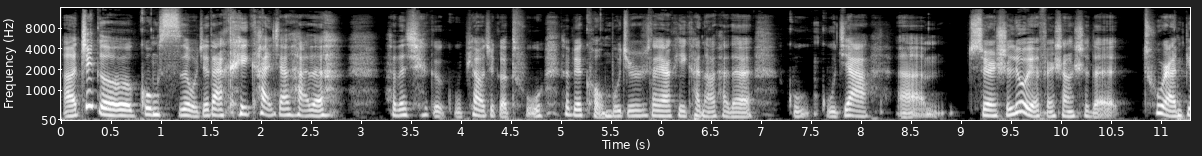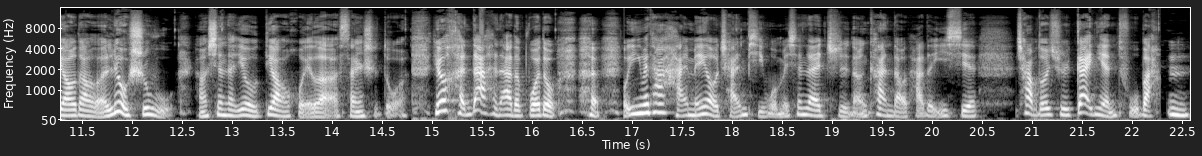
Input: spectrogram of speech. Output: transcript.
呃，这个公司，我觉得大家可以看一下它的它的这个股票这个图，特别恐怖，就是大家可以看到它的股股价，呃，虽然是六月份上市的。突然飙到了六十五，然后现在又掉回了三十多，有很大很大的波动。因为它还没有产品，我们现在只能看到它的一些差不多就是概念图吧。嗯，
